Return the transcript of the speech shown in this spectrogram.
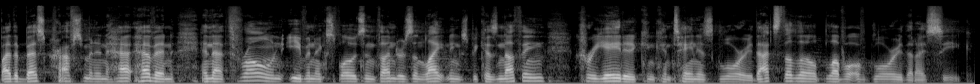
by the best craftsmen in he- heaven, and that throne even explodes in thunders and lightnings because nothing created can contain his glory. That's the level of glory that I seek.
